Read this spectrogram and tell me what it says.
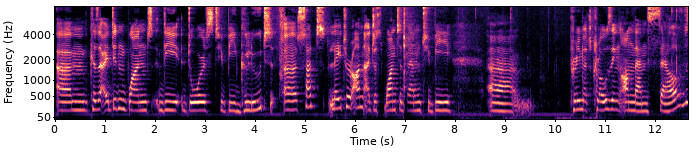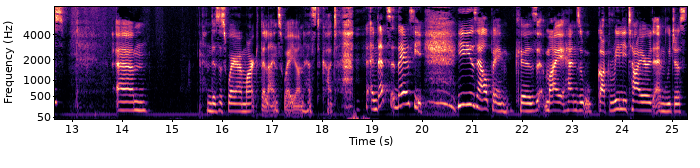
because um, I didn't want the doors to be glued uh, shut later on. I just wanted them to be um, pretty much closing on themselves. Um, and this is where I mark the lines where Jörn has to cut. and that's there's he. He is helping because my hands got really tired and we just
